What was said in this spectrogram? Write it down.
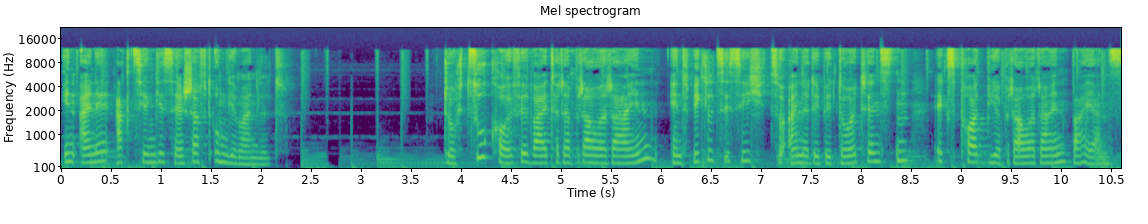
in eine Aktiengesellschaft umgewandelt. Durch Zukäufe weiterer Brauereien entwickelt sie sich zu einer der bedeutendsten Exportbierbrauereien Bayerns.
